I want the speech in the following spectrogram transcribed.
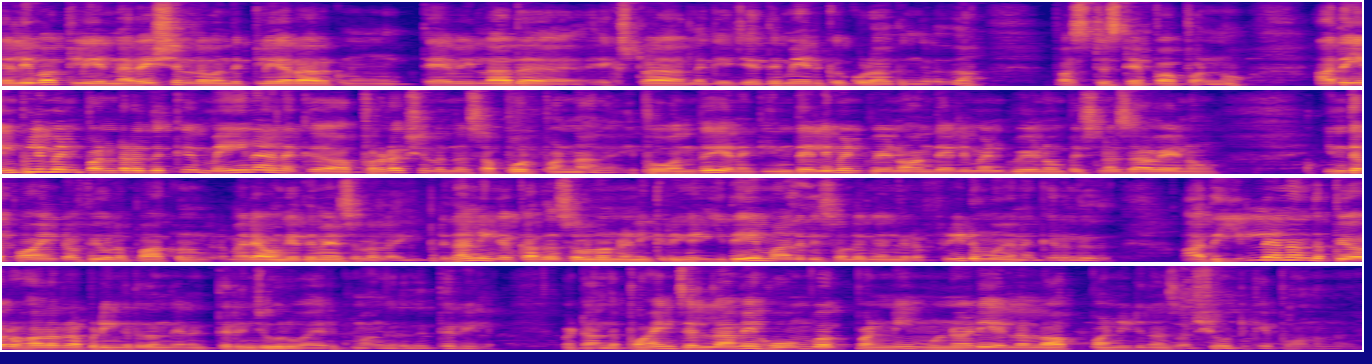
தெளிவாக கிளியர் நரேஷனில் வந்து கிளியராக இருக்கணும். தேவையில்லாத எக்ஸ்ட்ரா லக்கேஜ் எதுவுமே இருக்கக்கூடாதுங்கிறது தான் ஃபஸ்ட்டு ஸ்டெப்பாக பண்ணோம். அதை இம்ப்ளிமெண்ட் பண்ணுறதுக்கு மெயினாக எனக்கு uh, ப்ரொடக்ஷன்லேருந்து சப்போர்ட் பண்ணாங்க. இப்போ வந்து எனக்கு இந்த எலிமெண்ட் வேணும் அந்த எலிமெண்ட் வேணும் பிஸ்னஸாக வேணும் இந்த பாயிண்ட் ஆஃப் வியூவில் பார்க்கணுங்கிற மாதிரி அவங்க எதுவுமே சொல்லலை. இப்படி தான் நீங்கள் கதை சொல்லணும்னு நினைக்கிறீங்க. இதே மாதிரி சொல்லுங்கங்கிற ஃப்ரீடமும் எனக்கு இருந்தது. அது இல்லைன்னா அந்த பியூர் ஹாரர் அப்படிங்கிறது வந்து எனக்கு தெரிஞ்சு உருவாயிருக்குமாங்கிறது தெரியல. பட் அந்த பாயிண்ட்ஸ் எல்லாமே ஹோம் ஒர்க் பண்ணி முன்னாடியே எல்லாம் லாக் பண்ணிட்டு தான் சார் ஷூட்டுக்கே போகணும்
